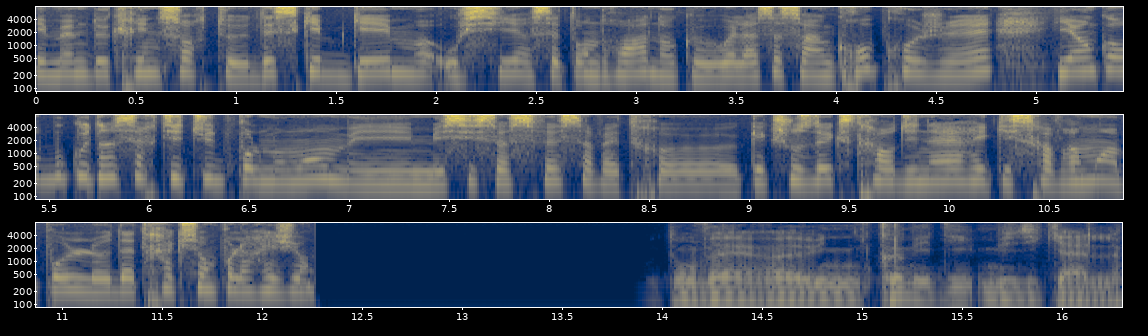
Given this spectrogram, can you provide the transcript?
et même de créer une sorte d'escape game aussi à cet endroit. Donc euh, voilà, ça c'est un gros projet. Il y a encore beaucoup d'incertitudes pour le moment, mais, mais si ça se fait, ça va être quelque chose d'extraordinaire et qui sera vraiment un pôle d'attraction pour la région vers euh, une comédie musicale.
